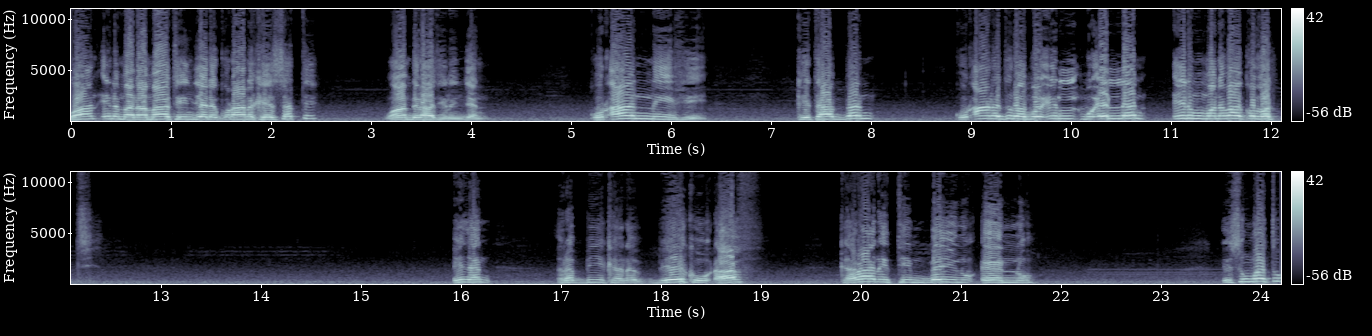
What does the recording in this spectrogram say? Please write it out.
Waan ilma namaatiin jedhe qur'aana keessatti waan biraatiin hin jenne qur'aannii fi kitaabban qur'aana dura bu'ellen ilmuma namaa qofatti idan rabbii kana beekuudhaaf karaan ittiin beynu eennu? Isumatu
